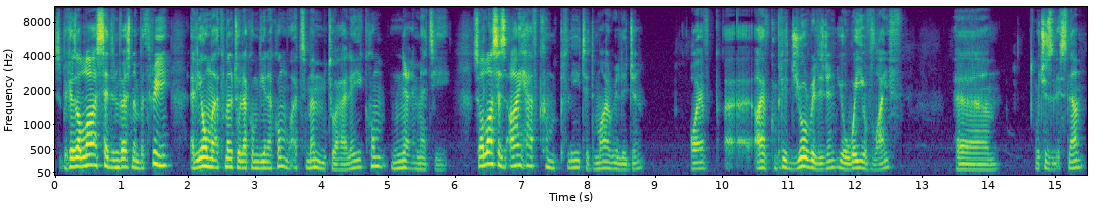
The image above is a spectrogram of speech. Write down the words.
So because Allah said in verse number 3, اليوم أكملت لكم دينكم وأتممت عليكم نعمتي. So Allah says, I have completed my religion, or I have, uh, I have completed your religion, your way of life, um, which is Islam.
